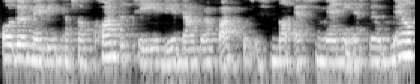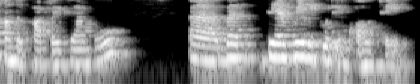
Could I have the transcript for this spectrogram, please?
although maybe in terms of quantity, the number of outputs is not as many as the male counterpart, for example, uh, but they're really good in quality.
